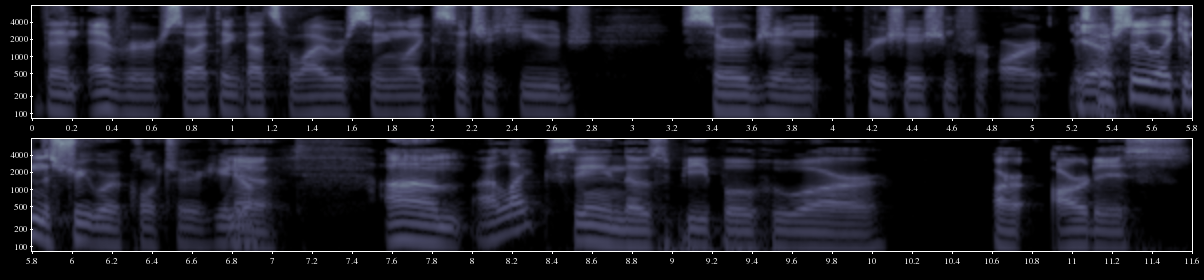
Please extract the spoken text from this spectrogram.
Than ever. So I think that's why we're seeing like such a huge surge in appreciation for art, Yeah. especially like in the streetwear culture. You know. Um, I like seeing those people who are are artists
